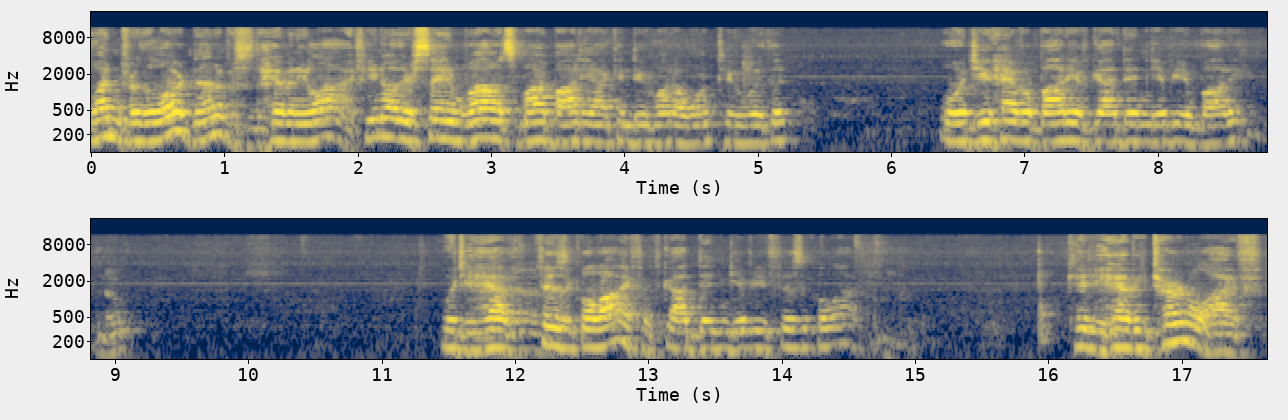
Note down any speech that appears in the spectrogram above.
wasn't for the Lord, none of us would have any life. You know, they're saying, well, it's my body, I can do what I want to with it. Well, would you have a body if God didn't give you a body? Nope. Would you have physical life if God didn't give you physical life? Could you have eternal life,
